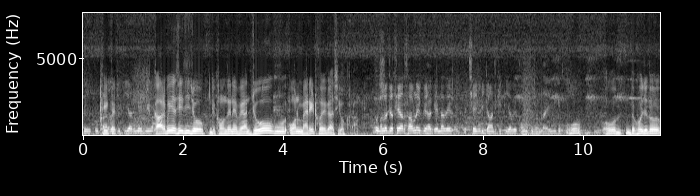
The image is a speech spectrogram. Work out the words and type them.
ਠੀਕ ਹੈ। ਕੀਤੀ ਜਾ ਰਹੀ ਹੈ ਜੀ? ਕਾਰਵਾਈ ਅਸੀਂ ਜੀ ਜੋ ਦਿਖਾਉਂਦੇ ਨੇ ਬਿਆਨ ਜੋ ਔਨ ਮੈਰਿਟ ਹੋਏਗਾ ਅਸੀਂ ਉਹ ਕਰਾਂਗੇ। ਮਤਲਬ ਜਥੇਦਾਰ ਸਾਹਿਬ ਨੇ ਵੀ ਕਿਹਾ ਕਿ ਇਹਨਾਂ ਦੇ ਪਿੱਛੇ ਜਿਹੜੀ ਜਾਂਚ ਕੀਤੀ ਜਾਵੇ ਕੌਣ ਸੀ ਬੰਦਾ ਇਹ ਵੀ ਉਹ ਉਹ ਦੇਖੋ ਜਦੋਂ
